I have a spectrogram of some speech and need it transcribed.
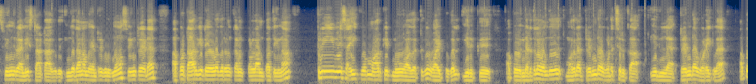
ஸ்விங் ரேலி ஸ்டார்ட் ஆகுது. இங்கே தான் நம்ம என்ட்ரி கொடுக்கணும். ஸ்விங் ட்ரேடர் அப்போ டார்கெட் எவ்வளோ தூரம் கணக்கு பண்ணலாம்னு பார்த்தீங்கன்னா ப்ரீவியஸ் ஐக்கு மார்க்கெட் மூவ் ஆகிறதுக்கு வாய்ப்புகள் இருக்குது அப்போது இந்த இடத்துல வந்து முதல்ல ட்ரெண்டை உடைச்சிருக்கா? இல்லை ட்ரெண்டை உடைக்கல. அப்போ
